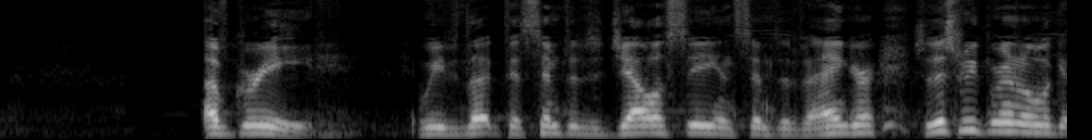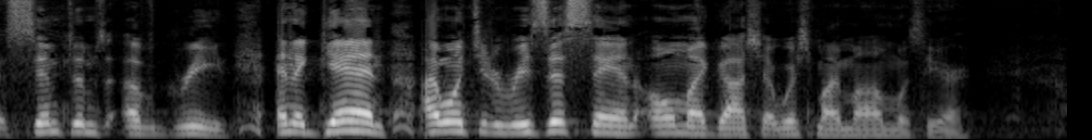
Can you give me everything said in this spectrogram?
of greed. We've looked at symptoms of jealousy and symptoms of anger. So, this week we're going to look at symptoms of greed. And again, I want you to resist saying, oh my gosh, I wish my mom was here.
